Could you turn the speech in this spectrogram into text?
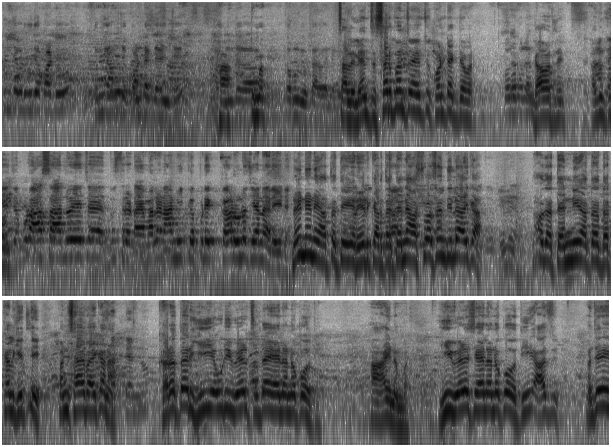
तुमच्याकडे उद्या पाठवू. तुम्ही आमचे कॉन्टॅक्ट द्या यांचे. हा, करून घेऊ कारवाई चालेल यांचं सरपंच यांचे कॉन्टॅक्ट द्यावर. गावातले. अजून पुढे असं आलो याच्या दुसऱ्या टायमाला आणि आम्ही कपडे काढूनच येणार इकडे. नाही नाही नाही आता ते रेड करताय त्यांनी आश्वासन दिलं आहे का जाऊ द्या त्यांनी आता दखल घेतली. पण साहेब ऐका ना. खरं तर ही एवढी वेळ सुद्धा यायला नको होती. हां आहे नंबर. ही वेळच यायला नको होती. आज म्हणजे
